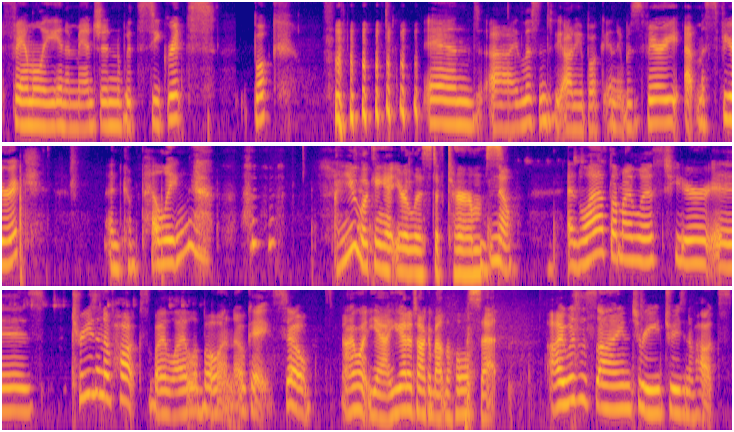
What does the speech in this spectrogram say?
family in a mansion with secrets book. and uh, I listened to the audiobook and it was very atmospheric and compelling. Are you looking at your list of terms? No. And last on my list here is Treason of Hawks by Lila Bowen. Okay, so I want, yeah, you got to talk about the whole set. I was assigned to read Treason of Hawks.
